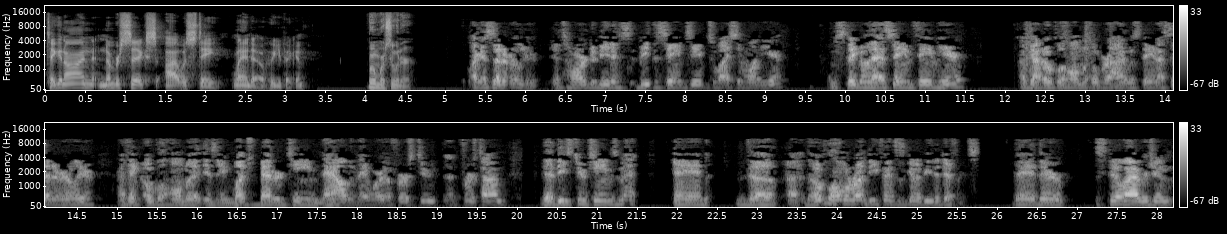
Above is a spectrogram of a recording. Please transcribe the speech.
taking on number six, Iowa State. Lando, who are you picking? Boomer Sooner. Like I said earlier, it's hard to beat, a, beat the same team twice in one year. I'm sticking with that same theme here. I've got Oklahoma over Iowa State. I said it earlier. I think Oklahoma is a much better team now than they were the first two, the first time that these two teams met. And the uh, the Oklahoma run defense is going to be the difference. They they're still averaging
